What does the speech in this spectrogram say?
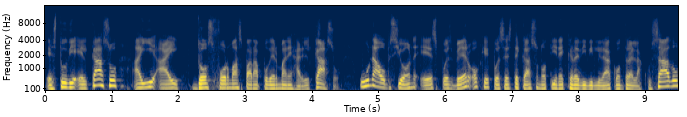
estudie el caso, ahí hay dos formas para poder manejar el caso. Una opción es pues ver, ok, pues este caso no tiene credibilidad contra el acusado,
